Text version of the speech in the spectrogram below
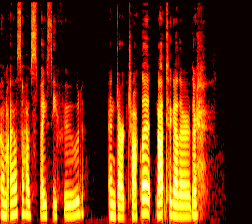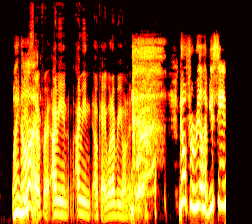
Um, I also have spicy food and dark chocolate, not together. They're, Why they're not? separate. I mean, I mean, okay, whatever you want to do. No, for real. Have you seen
